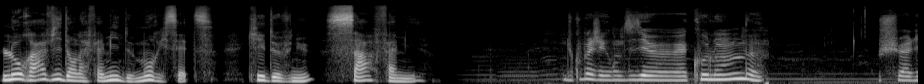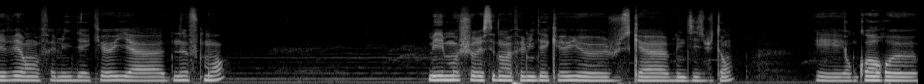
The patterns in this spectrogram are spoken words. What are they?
Laura vit dans la famille de Morissette, qui est devenue sa famille. Du coup, moi j'ai grandi euh, à Colombes. Je suis arrivée en famille d'accueil à 9 mois. Mais moi je suis restée dans la famille d'accueil euh, jusqu'à mes 18 ans. Et encore euh,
